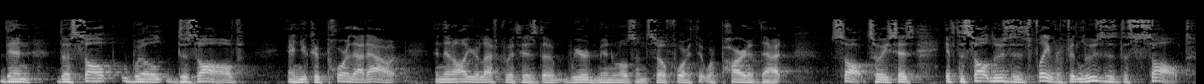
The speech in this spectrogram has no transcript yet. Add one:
then the salt will dissolve and you could pour that out and then all you're left with is the weird minerals and so forth that were part of that salt. So he says, if the salt loses its flavor, if it loses the salt,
